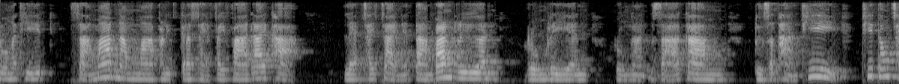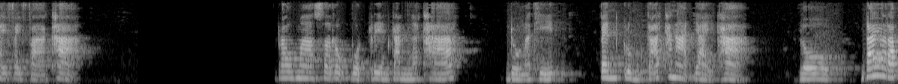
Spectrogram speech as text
ดวงอาทิตย์สามารถนำมาผลิตกระแสไฟฟ้าได้ค่ะ และใช้จ่ายในตามบ้านเรือน โรงเรียน โรงงานอุตสาหกรรม รือสถานที่ที่ต้องใช้ไฟฟ้าค่ะ เรามาสรุปบทเรียนกันนะคะ ดวงอาทิตย์เป็นกลุ่มก๊าซขนาดใหญ่ค่ะ โลกได้รับ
